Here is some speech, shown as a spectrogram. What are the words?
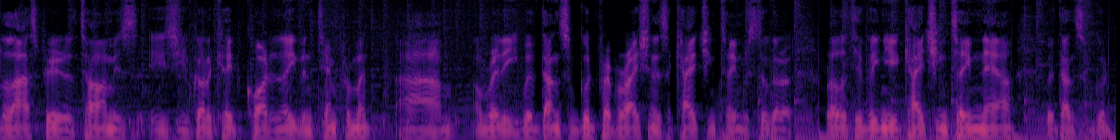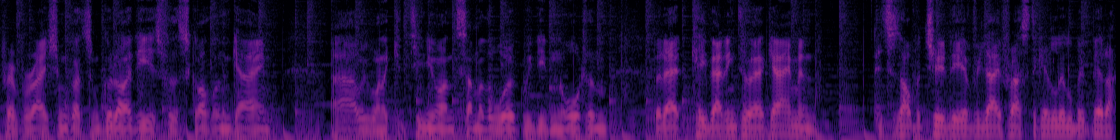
the last period of time is is you've got to keep quite an even temperament. Um, I'm ready. We've done some good preparation as a coaching team. We've still got a relatively new coaching team now. We've done some good preparation. We've got some good ideas for the Scotland game. Uh, we want to continue on some of the work we did in autumn, but keep adding to our game. And it's an opportunity every day for us to get a little bit better.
